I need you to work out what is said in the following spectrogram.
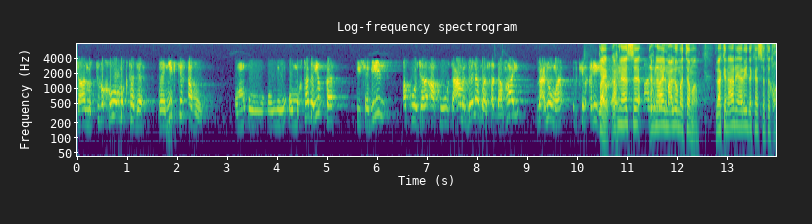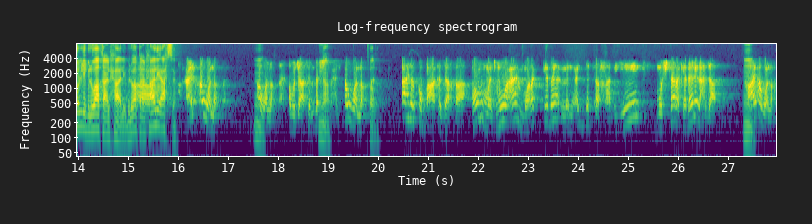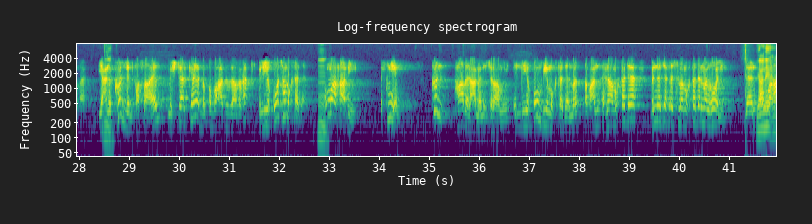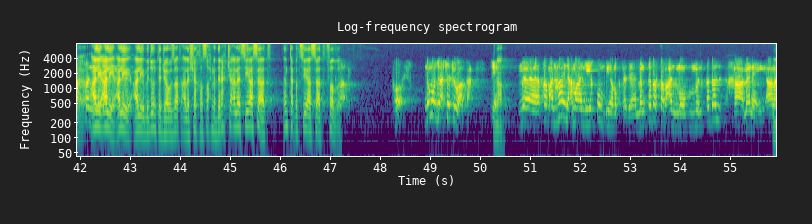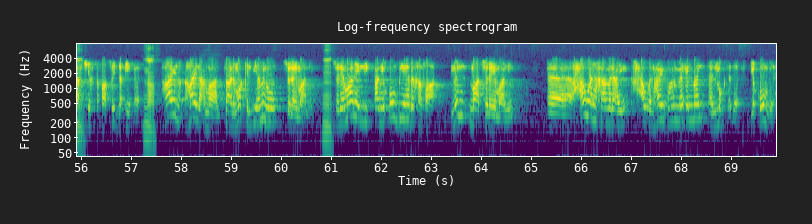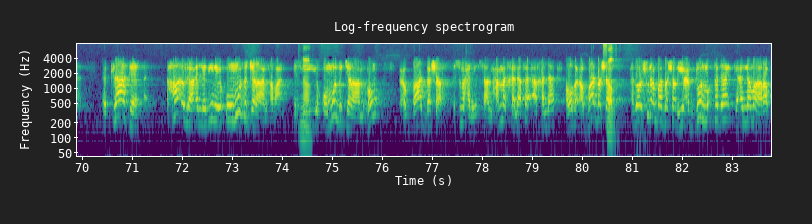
كان متفق هو مقتدى بين يقتل أبوه. ومقتدى يبقى في سبيل أكو أكو تعامل بينه وبين صدام. هاي معلومة يمكن قليل. طيب يعرفونها. إحنا هسه إحنا هاي. المعلومة تمام. لكن أنا أريدك هسه تدخل لي بالواقع الحالي. بالواقع الحالي أحسن. أول نقطة أبو جاسم بس نعم. أول نقطة تفضل. أهل القبعات الزرقاء هم مجموعة مركبة من عدة إرهابيين مشتركة بين الأحزاب هاي أول نقطة يعني نعم. كل الفصائل مشتركة بالقبعات الزرقاء اللي يقودها مقتدى. هم إرهابيين. اثنين. كل هذا العمل الإجرامي اللي يقوم به مقتدى طبعا هنا مقتدى بالنجف اسمه مقتدى المنغولي. يعني آه، أصلاً علي علي يقاتل. علي علي بدون تجاوزات على شخص إحنا بدنا نحكي على سياسات. انتقد سياسات تفضل. كويس نموذج على الواقع زين. نعم. طبعا هاي الأعمال اللي يقوم بها مقتدى. من قبل طبعا من قبل خامنئي. أنا مم. احكي تفاصيل دقيقة. نعم. هاي هاي الأعمال كان موكل بها منه سليماني. مم. سليماني اللي كان يقوم بها بالخفاء. من مات سليماني؟ آه، حولها خامنئي حول هاي المهمة إلى المقتدى. يقوم بها. ثلاثة هؤلاء الذين يقومون بالجرائم طبعا اللي نعم. يقومون بالجرائم هم عباد بشر. اسمح لي أستاذ محمد خلا خلا اوضع عباد بشر. هذول شنو عباد بشر؟ يعبدون مقتدى كأنما رب.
